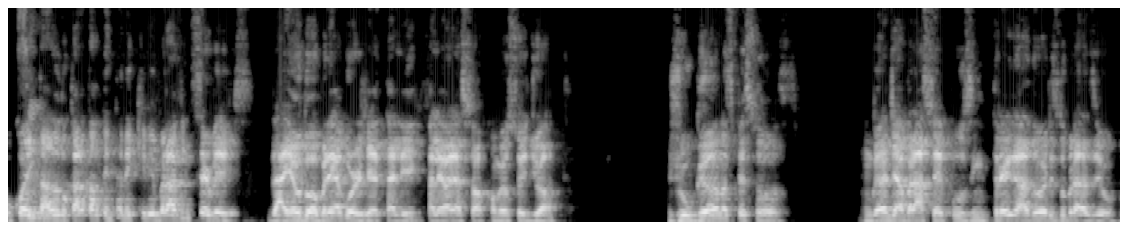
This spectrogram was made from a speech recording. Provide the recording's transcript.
O coitado Sim. do cara tava tentando equilibrar 20 cervejas. Daí eu dobrei a gorjeta ali e falei: olha só, como eu sou idiota. Julgando as pessoas. Um grande abraço aí pros entregadores do Brasil.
